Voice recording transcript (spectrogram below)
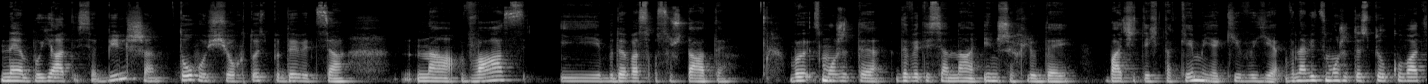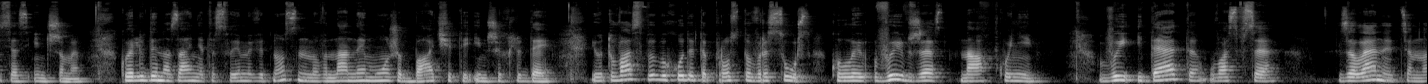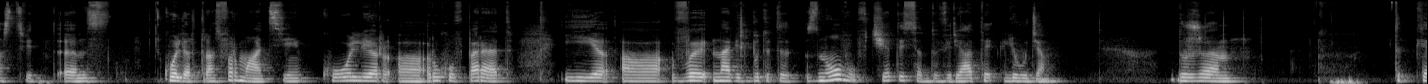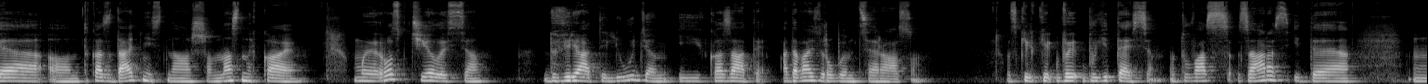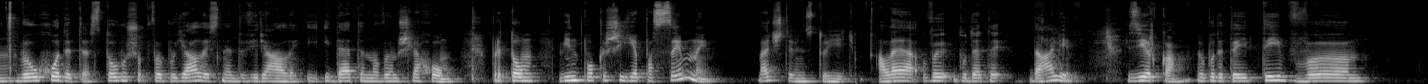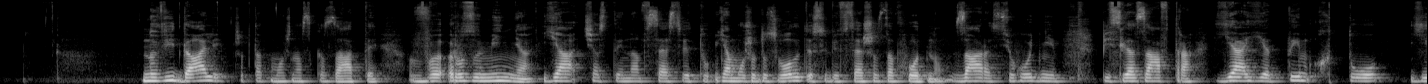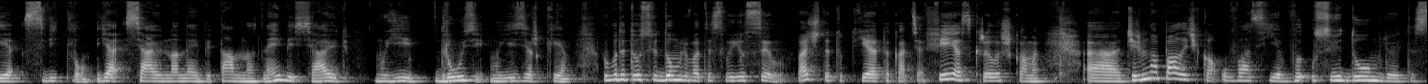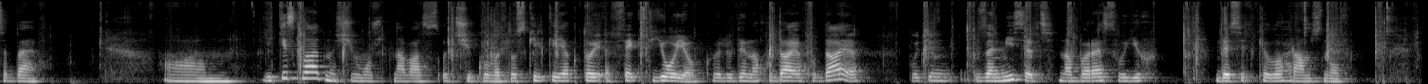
не боятися більше того, що хтось подивиться на вас і буде вас осуждати. Ви зможете дивитися на інших людей, бачити їх такими, які ви є. Ви навіть зможете спілкуватися з іншими. Коли людина зайнята своїми відносинами, вона не може бачити інших людей. І от у вас ви виходите просто в ресурс, коли ви вже на коні. Ви йдете, у вас все зелений, це в нас цвіт. Колір трансформації, колір е, руху вперед. І е, ви навіть будете знову вчитися довіряти людям. Дуже таке, е, така здатність наша в нас зникає. Ми розвчилися довіряти людям і казати, а давай зробимо це разом. Оскільки ви боїтеся, от у вас зараз іде, ви уходите з того, щоб ви боялись, не довіряли, і йдете новим шляхом. Притом він поки що є пасивний, бачите, він стоїть, але ви будете далі. Зірка, ви будете йти в нові далі, щоб так можна сказати, в розуміння, я частина Всесвіту, я можу дозволити собі все, що завгодно. Зараз, сьогодні, післязавтра, я є тим, хто є світло. Я сяю на небі. Там на небі сяють мої друзі, мої зірки. Ви будете усвідомлювати свою силу. Бачите, тут є така ця фея з крилишками. Е, Чарівна паличка у вас є, ви усвідомлюєте себе. Які складнощі можуть на вас очікувати, оскільки як той ефект йо-йо, коли людина худає, худає, потім за місяць набере своїх 10 кілограм знов.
